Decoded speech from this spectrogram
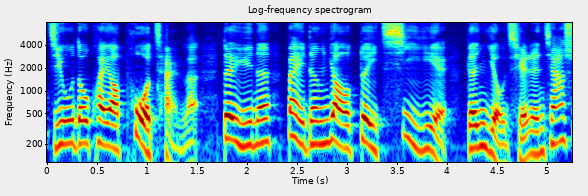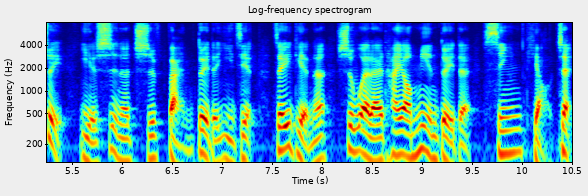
几乎都快要破产了。对于呢，拜登要对企业跟有钱人加税，也是呢持反对的意见。这一点呢，是未来他要面对的新挑战。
